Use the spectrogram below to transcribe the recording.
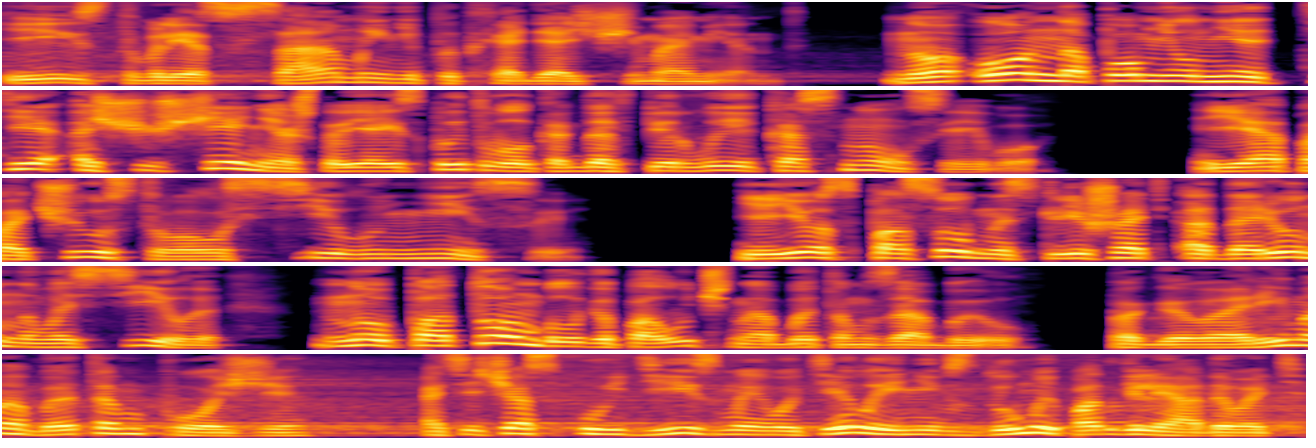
Ист влез в самый неподходящий момент. Но он напомнил мне те ощущения, что я испытывал, когда впервые коснулся его. Я почувствовал силу Нисы, ее способность лишать одаренного силы, но потом благополучно об этом забыл. Поговорим об этом позже. А сейчас уйди из моего тела и не вздумай подглядывать.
